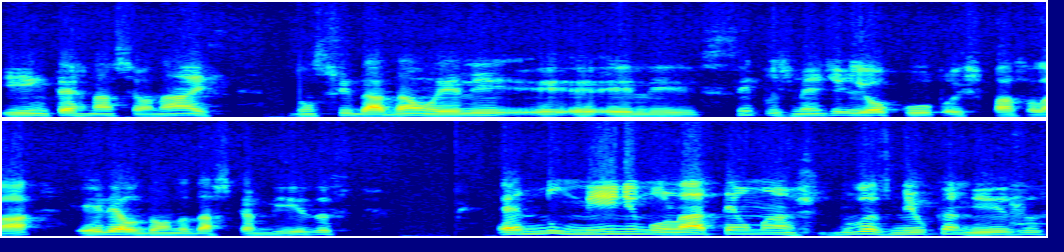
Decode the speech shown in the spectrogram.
e internacionais de um cidadão, ele, ele simplesmente ele ocupa o espaço lá, ele é o dono das camisas. É no mínimo lá tem umas duas mil camisas.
